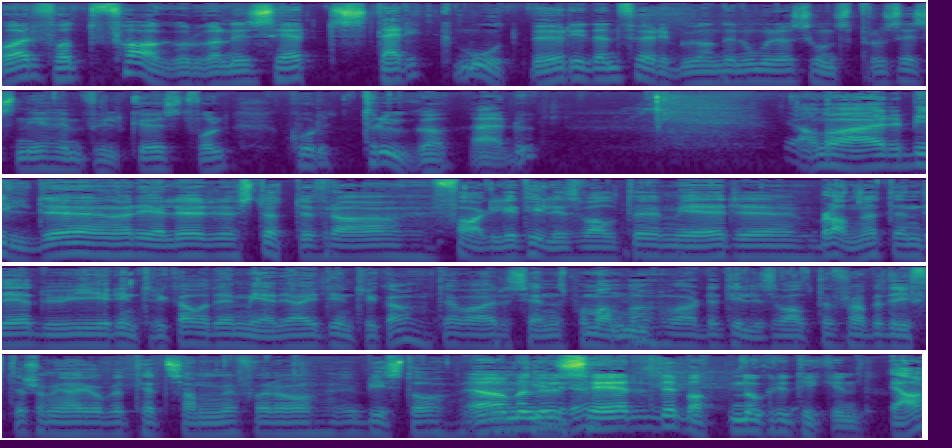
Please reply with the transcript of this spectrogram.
og har fått fagorganisert sterk motbør i den forberedende nominasjonsprosessen i hjemfylket Østfold. Hvor truga er du? Ja, Nå er bildet når det gjelder støtte fra faglige tillitsvalgte mer eh, blandet enn det du gir inntrykk av, og det media har gitt inntrykk av. Det var Senest på mandag mm. var det tillitsvalgte fra bedrifter som jeg har jobbet tett sammen med for å bistå. Ja, Men tidligere. du ser debatten og kritikken? Ja,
